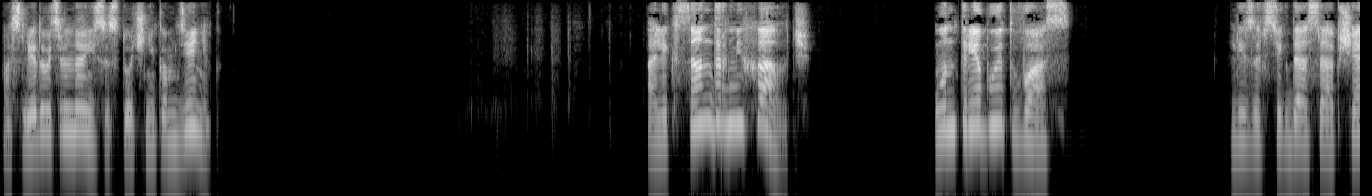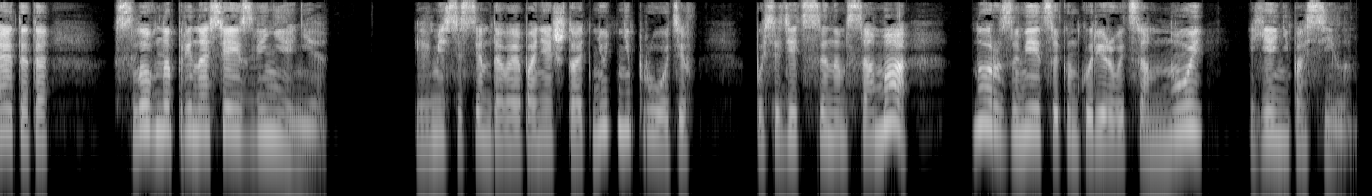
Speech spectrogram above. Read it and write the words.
а, следовательно, и с источником денег. Александр Михайлович, он требует вас. Лиза всегда сообщает это, словно принося извинения, и вместе с тем давая понять, что отнюдь не против посидеть с сыном сама, но, разумеется, конкурировать со мной ей не по силам.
